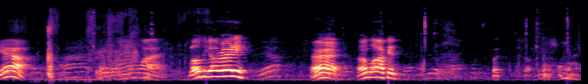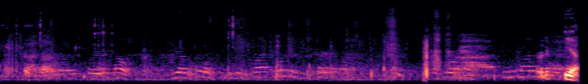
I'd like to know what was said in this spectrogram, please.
Yeah. Both of y'all ready? Yeah. All right. Unlocking. Yeah.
